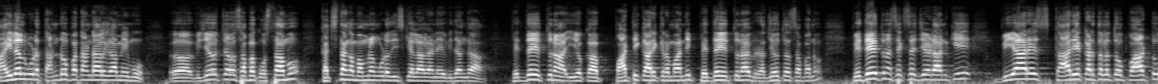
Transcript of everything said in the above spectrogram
మహిళలు కూడా తండోపతండాలుగా మేము విజయోత్సవ సభకు వస్తాము. ఖచ్చితంగా మమ్మల్ని కూడా తీసుకెళ్ళాలనే విధంగా పెద్ద ఎత్తున ఈ యొక్క పార్టీ కార్యక్రమాన్ని పెద్ద ఎత్తున రజయోత్సవ సభను పెద్ద ఎత్తున సక్సెస్ చేయడానికి బీఆర్ఎస్ కార్యకర్తలతో పాటు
